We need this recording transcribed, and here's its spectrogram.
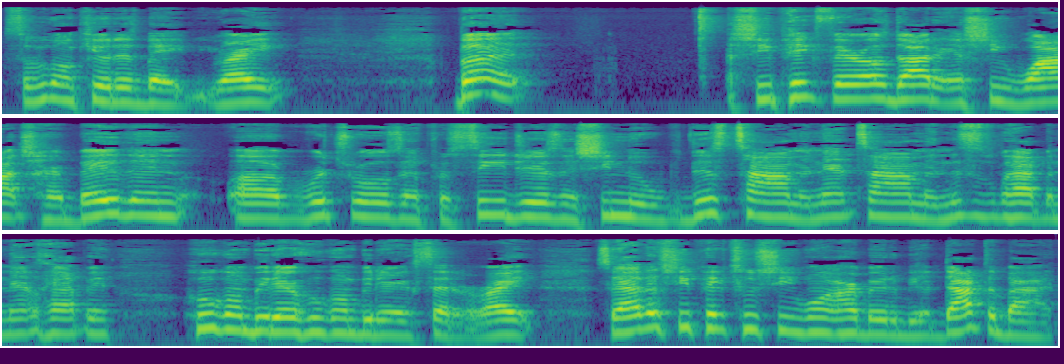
so we're going to kill this baby, right? But she picked Pharaoh's daughter and she watched her bathing uh, rituals and procedures and she knew this time and that time and this is what happened, that happened who gonna be there, who gonna be there, etc. Right? So after she picked who she wanted her baby to be adopted by,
